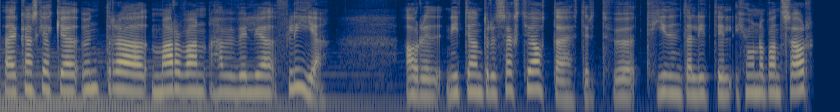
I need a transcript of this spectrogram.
Það er kannski ekki að undra að Marvan hafi viljað flýja. Árið 1968 eftir tvö tíðindalítil hjónabandsár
